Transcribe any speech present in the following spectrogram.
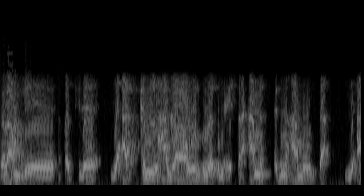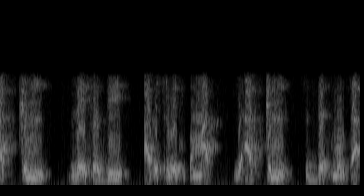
ሰላም ቪኦኤ ቀጺለ ይኣክል ሃገራዊ ኣገልግሎት ን ዕስራ ዓመት ዕድሜኻ ምውዳእ ይኣክል ብዘይ ፍርዲ ኣብ እስርቤት ምቅማጥ ይኣክል ስደት ምውጻእ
